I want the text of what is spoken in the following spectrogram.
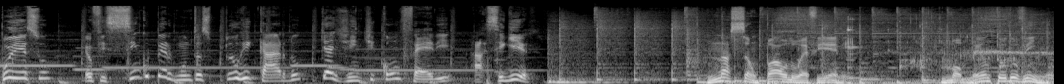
Por isso, eu fiz cinco perguntas para o Ricardo que a gente confere a seguir. Na São Paulo FM, Momento do Vinho,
